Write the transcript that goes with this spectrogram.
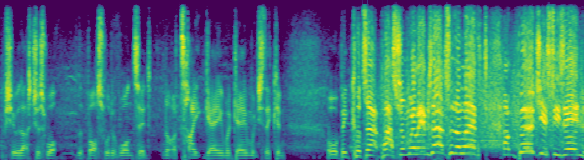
I'm sure that's just what the boss would have wanted. Not a tight game, a game which they can. Oh, a big cut-out pass from Williams out to the left, and Burgess is in.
